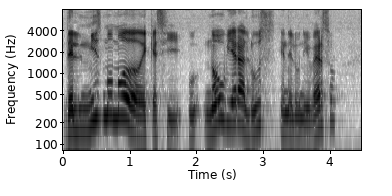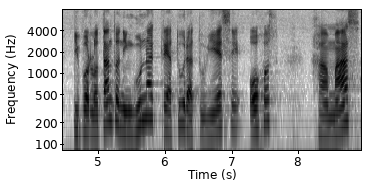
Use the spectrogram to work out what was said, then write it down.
Del mismo modo de que si no hubiera luz en el universo y por lo tanto ninguna criatura tuviese ojos, jamás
